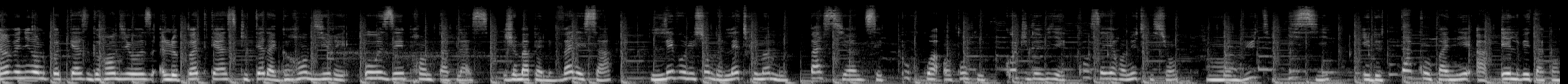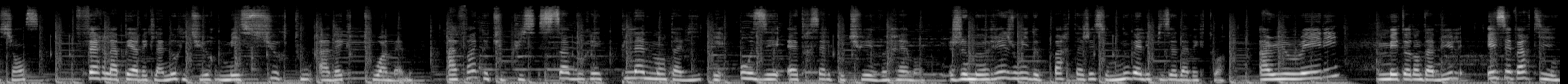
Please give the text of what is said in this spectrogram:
bienvenue dans le podcast Grandiose, le podcast qui t'aide à grandir et oser prendre ta place. Je m'appelle Vanessa, l'évolution de l'être humain me passionne, c'est pourquoi en tant que coach de vie et conseillère en nutrition, mon but ici est de t'accompagner à élever ta conscience, faire la paix avec la nourriture, mais surtout avec toi-même afin que tu puisses savourer pleinement ta vie et oser être celle que tu es vraiment. Je me réjouis de partager ce nouvel épisode avec toi. Are you ready? Mets-toi dans ta bulle et c'est parti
